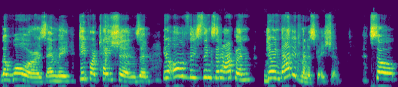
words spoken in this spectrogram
the wars and the deportations and, you know, all of these things that happened during that administration. So,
